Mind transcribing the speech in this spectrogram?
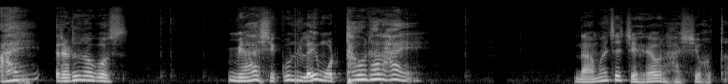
आय रडू नकोस. मी हा शिकून लई मोठा होणार आहे नामाच्या चेहऱ्यावर हास्य होतं.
